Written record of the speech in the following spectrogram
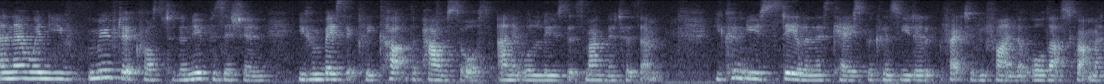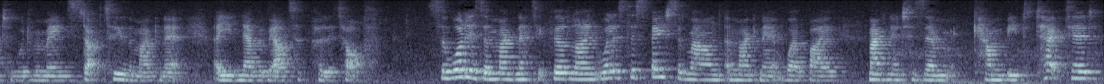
and then when you've moved it across to the new position you can basically cut the power source and it will lose its magnetism. You couldn't use steel in this case because you'd effectively find that all that scrap metal would remain stuck to the magnet and you'd never be able to pull it off. So what is a magnetic field line? Well, it's the space around a magnet whereby magnetism can be detected.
